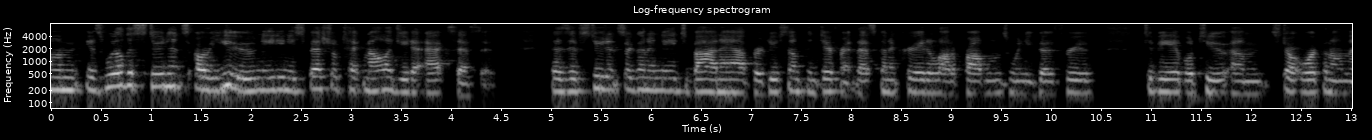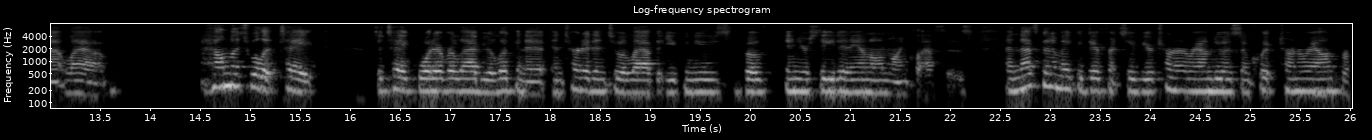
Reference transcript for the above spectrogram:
um, is will the students or you need any special technology to access it? Because if students are going to need to buy an app or do something different, that's going to create a lot of problems when you go through to be able to um, start working on that lab. How much will it take to take whatever lab you're looking at and turn it into a lab that you can use both in your seated and online classes. And that's going to make a difference if you're turning around doing some quick turnaround for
